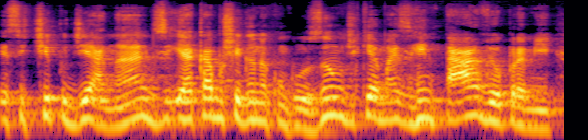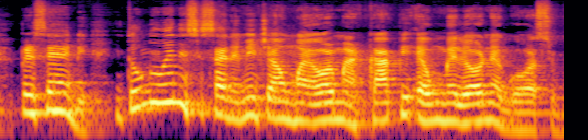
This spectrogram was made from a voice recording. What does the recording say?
esse tipo de análise e acabo chegando à conclusão de que é mais rentável para mim. Percebe? Então não é necessariamente ah, o maior markup é o melhor negócio.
